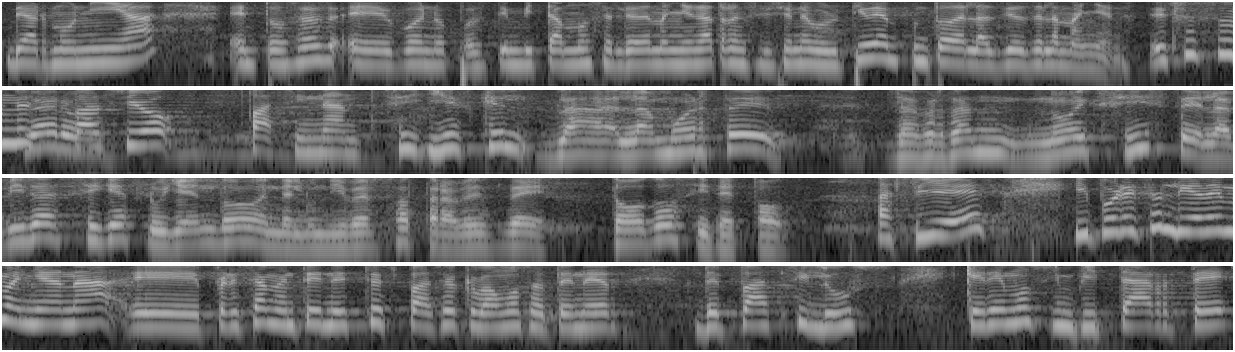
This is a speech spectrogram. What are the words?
de armonía. Entonces, eh, bueno, pues te invitamos el día de mañana a Transición Evolutiva en punto de las 10 de la mañana. Ese es un Claro. espacio fascinante. Sí, y es que la, la muerte, la verdad, no existe. La vida sigue fluyendo en el universo a través de todos y de todo. Así es. Y por eso el día de mañana, eh, precisamente en este espacio que vamos a tener de paz y luz, queremos invitarte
